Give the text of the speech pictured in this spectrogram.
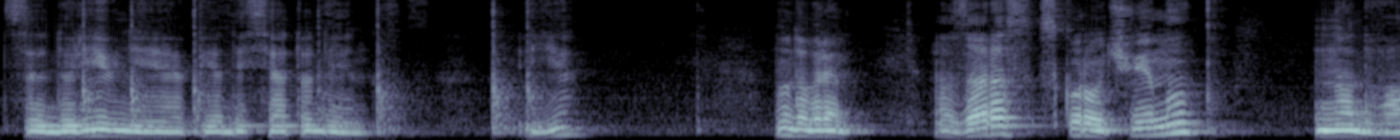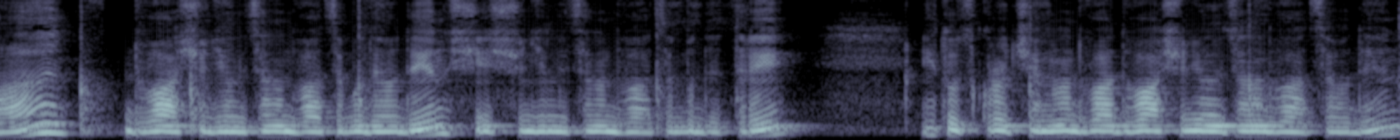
це дорівнює 51. Є? Ну добре. А зараз скорочуємо на 2. 2, що ділиться на 2, це буде 1. 6, що ділиться на 2, це буде 3. І тут скорочуємо на 2. 2, що ділиться на 2, це 1.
